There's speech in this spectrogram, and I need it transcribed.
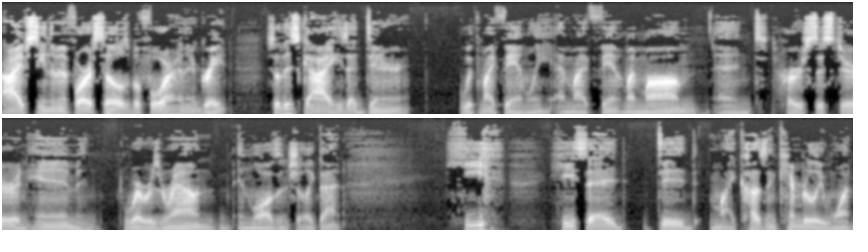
I've seen them in Forest Hills before, and they're great. So this guy, he's at dinner with my family and my fam, my mom and her sister and him and whoever's around, in laws and shit like that. he he said, "Did my cousin Kimberly want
